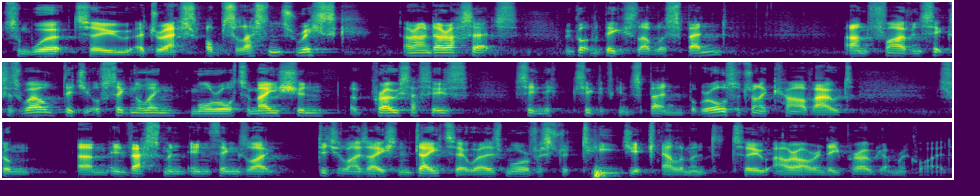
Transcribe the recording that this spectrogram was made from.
some work to address obsolescence risk around our assets. We've got the biggest level of spend. And five and six as well, digital signalling, more automation of processes, significant spend. But we're also trying to carve out some um, investment in things like digitalization and data, where there's more of a strategic element to our R&D program required.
